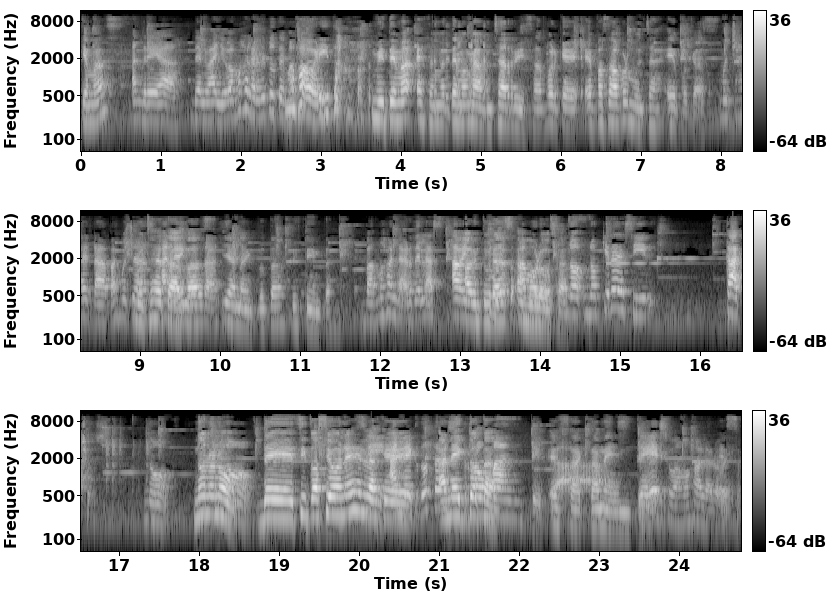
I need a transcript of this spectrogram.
¿qué más? Andrea del Valle, vamos a hablar de tu tema favorito. Mi tema, este tema me da mucha risa porque he pasado por muchas épocas. Muchas etapas, muchas, muchas etapas anécdotas. y anécdotas distintas. Vamos a hablar de las aventuras, Aventuras amorosas. No, no quiere decir cachos, no. No, no, no, No. de situaciones en Sí, las que... anécdotas, anécdotas. románticas. Exactamente. De eso vamos a hablar hoy. Eso,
